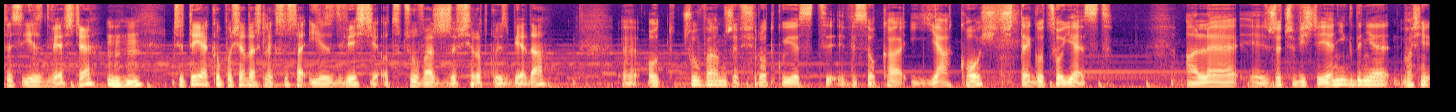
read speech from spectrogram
to jest IS-200, Mhm. czy ty jako posiadacz Lexusa IS-200 odczuwasz, że w środku jest bieda? E, Odczuwam, że w środku jest wysoka jakość tego, co jest. Ale e, rzeczywiście, ja nigdy nie, właśnie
